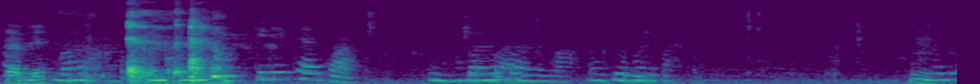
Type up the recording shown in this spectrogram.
แซ่บดิบ้าเป็นคนนี้น้ที่นี่แพงกว่าอืมบ้าไม่เกินเลยว่ะมันชุกให้ไปำอืม มันจะ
